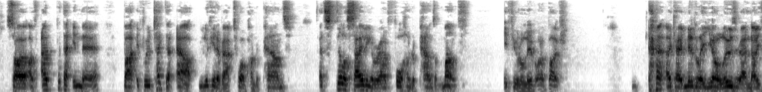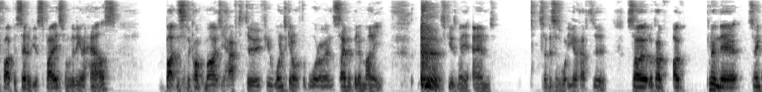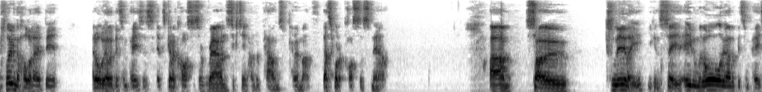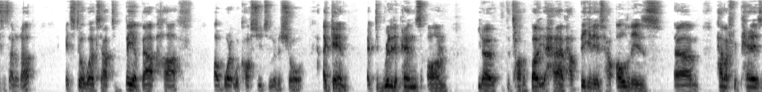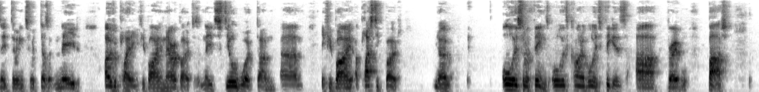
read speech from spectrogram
So I've, I've put that in there. But if we take that out, we're looking at about twelve hundred pounds. That's still a saving of around four hundred pounds a month if you were to live on a boat. okay, admittedly, you're going to lose around ninety five percent of your space from living in a house. But this is the compromise you have to do if you wanted to get onto the water and save a bit of money. excuse me, and so this is what you're going to have to do. So look, I've I've put in there, so including the holiday bit and all the other bits and pieces, it's going to cost us around £1,600 per month. That's what it costs us now. Um, so clearly, you can see, even with all the other bits and pieces added up, it still works out to be about half of what it will cost you to live ashore. Again, it really depends on you know the type of boat you have, how big it is, how old it is, um, how much repairs need doing to it. Does it need overplating? If you're buying a narrow boat, does it need steel work done? Um, if you're buying a plastic boat, you know, all these sort of things, all this kind of all these figures are variable. But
